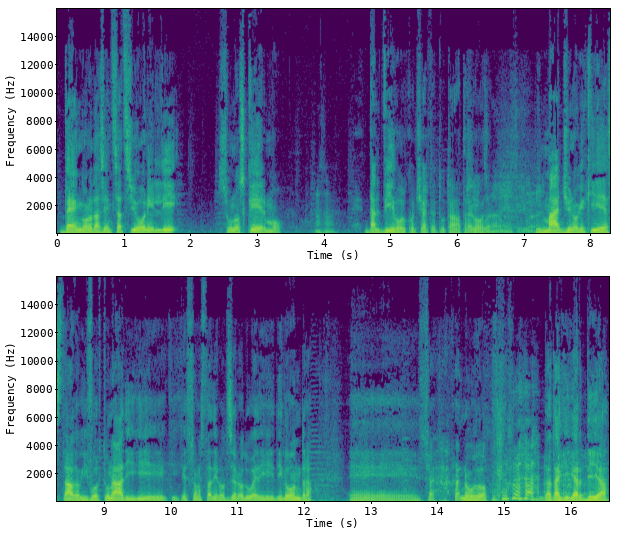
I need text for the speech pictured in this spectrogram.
vengono da sensazioni lì su uno schermo. Uh-huh. Dal vivo il concerto è tutta un'altra sicuramente, cosa. Sicuramente. Immagino che chi è stato, chi fortunati, chi, chi che sono stati lo 02 di, di Londra, eh, cioè, hanno avuto una tachicardia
